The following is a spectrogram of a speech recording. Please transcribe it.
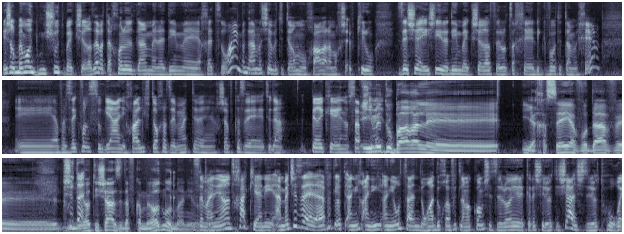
יש הרבה מאוד גמישות בהקשר הזה, ואתה יכול להיות גם עם ילדים אה, אחרי צהריים וגם לשבת יותר מאוחר על המחשב, כאילו, זה שיש לי ילדים בהקשר הזה לא צריך אה, לגבות את המחיר, אה, אבל זה כבר סוגיה, אני יכולה לפתוח על זה באמת עכשיו כזה, אתה יודע, פרק נוסף אם מדובר על יחסי עבודה ולהיות אישה, זה דווקא מאוד מאוד מעניין זה אותי. מעניין אותך, כי אני, האמת שזה, אני, אני, אני רוצה, נורא דוחפת למקום שזה לא יהיה כדי של להיות אישה, שזה להיות הורה.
